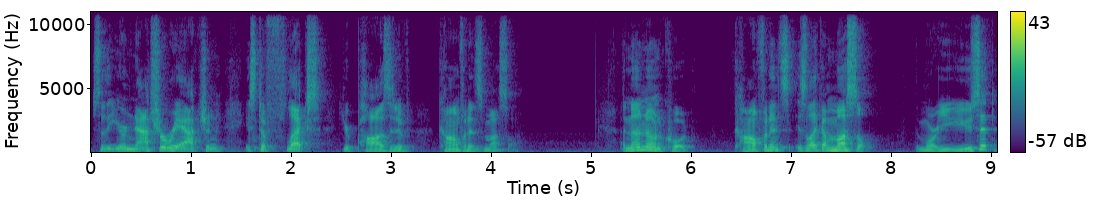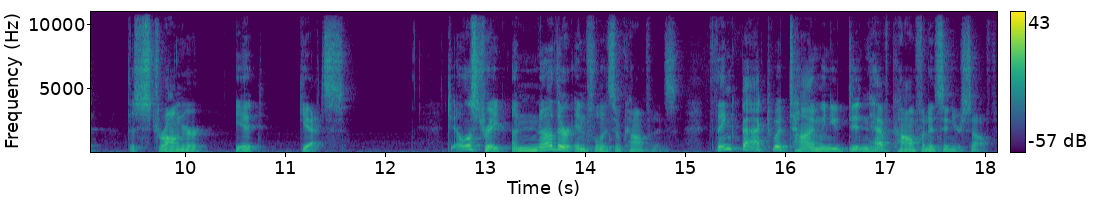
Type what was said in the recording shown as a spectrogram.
so that your natural reaction is to flex your positive confidence muscle. An unknown quote Confidence is like a muscle. The more you use it, the stronger it gets. To illustrate another influence of confidence, think back to a time when you didn't have confidence in yourself.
